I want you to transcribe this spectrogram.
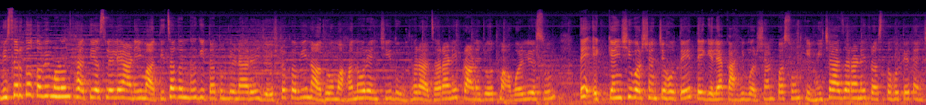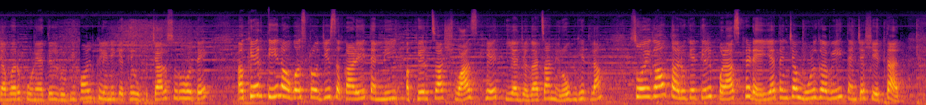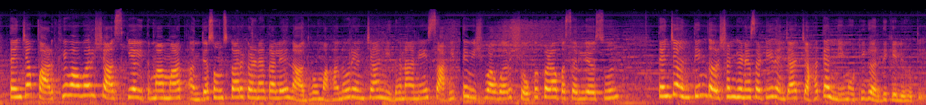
निसर्ग कवी म्हणून ख्याती असलेले आणि मातीचा गंध गीतातून देणारे ज्येष्ठ कवी नाधो महानोर यांची दुर्धर आजाराने प्राणज्योत मावळली असून ते एक्क्याऐंशी वर्षांचे होते. ते गेल्या काही वर्षांपासून किडनीच्या आजाराने त्रस्त होते. त्यांच्यावर पुण्यातील रुबी हॉल क्लिनिक येथे उपचार सुरू होते. अखेर तीन ऑगस्ट रोजी सकाळी त्यांनी अखेरचा श्वास घेत या जगाचा निरोप घेतला. सोयगाव तालुक्यातील पळासखेडे या त्यांच्या मूळ गावी त्यांच्या शेतात त्यांच्या पार्थिवावर शासकीय इतमामात अंत्यसंस्कार करण्यात आले. नाधो महानोर यांच्या निधनाने साहित्य विश्वावर शोककळा पसरली असून त्यांचे अंतिम दर्शन घेण्यासाठी त्यांच्या चाहत्यांनी मोठी गर्दी केली होती.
